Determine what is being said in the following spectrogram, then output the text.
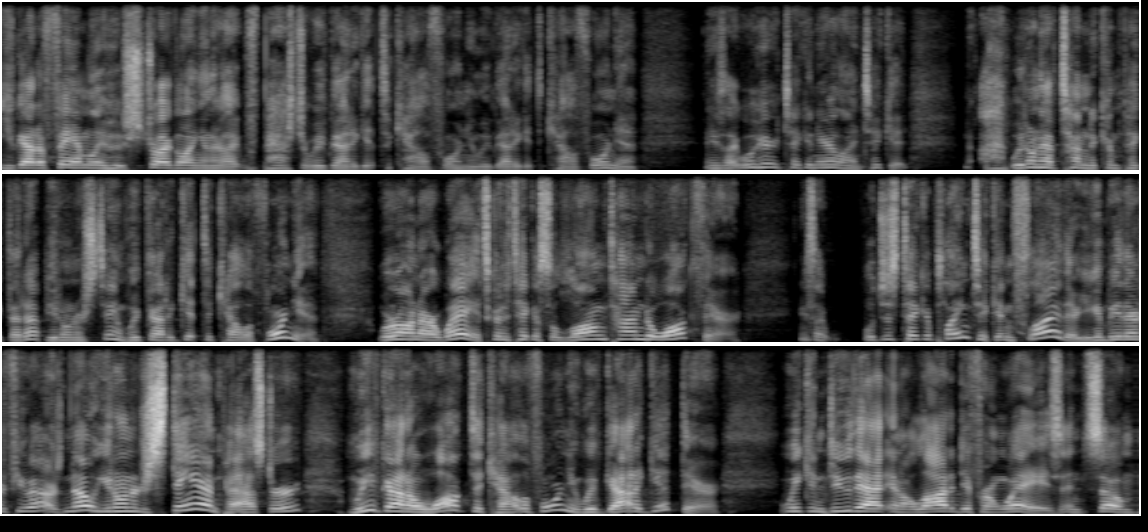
you've got a family who's struggling and they're like, Pastor, we've got to get to California. We've got to get to California. And he's like, Well, here, take an airline ticket. Ah, we don't have time to come pick that up. You don't understand. We've got to get to California. We're on our way. It's going to take us a long time to walk there. He's like, well, just take a plane ticket and fly there. You can be there in a few hours. No, you don't understand, Pastor. We've got to walk to California. We've got to get there. We can do that in a lot of different ways. And so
